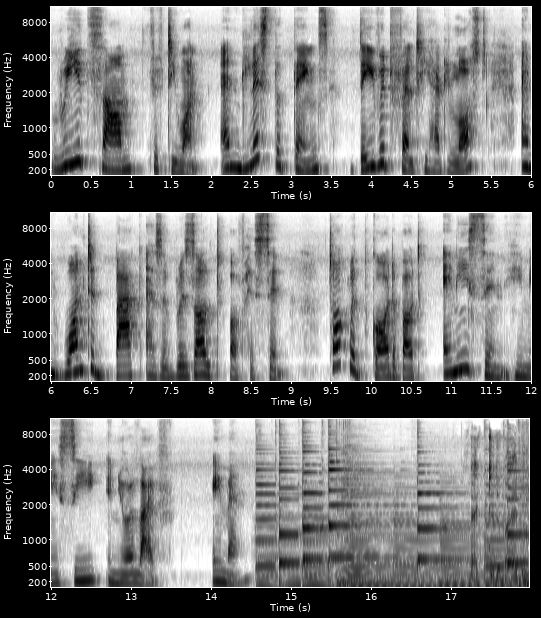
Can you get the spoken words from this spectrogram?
Read Psalm 51 and list the things David felt he had lost and wanted back as a result of his sin. Talk with God about any sin he may see in your life. Amen. Back to the Bible,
